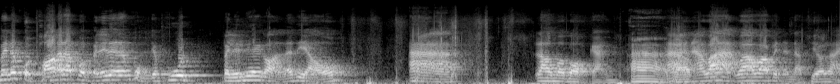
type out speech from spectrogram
ไม่ต้องกดพอก็ได้กดไปเรื่อยๆแล้วผมจะพูดไปเรื่อยๆก่อนแล้วเดี๋ยว อ่า เรามาบอกกันอ่าอ่าครับ นะว่าว่าว่าเป็นอันดับที่เท่าไหร่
